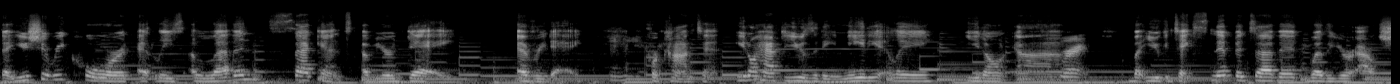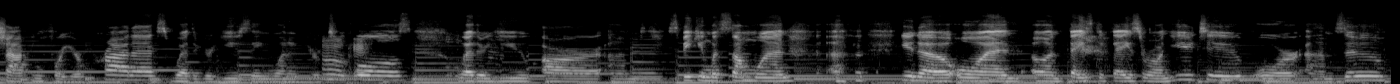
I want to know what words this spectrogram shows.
that you should record at least 11 seconds of your day every day mm-hmm. for content. You don't have to use it immediately. You don't um, right but you can take snippets of it, whether you're out shopping for your products, whether you're using one of your oh, tools, okay. whether you are um, speaking with someone, uh, you know, on on face to face or on YouTube or um, Zoom.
